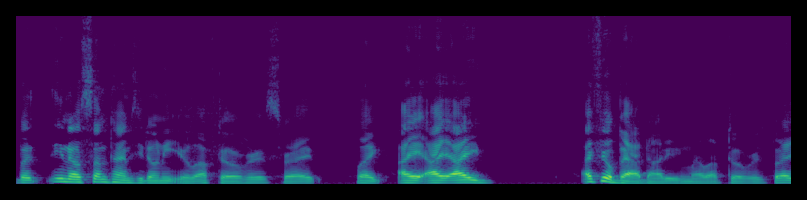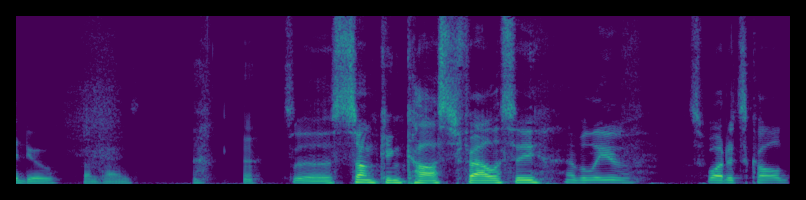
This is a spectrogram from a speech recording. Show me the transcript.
but you know sometimes you don't eat your leftovers, right? Like I, I, I, I feel bad not eating my leftovers, but I do sometimes. It's a sunken cost fallacy, I believe. It's what it's called.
